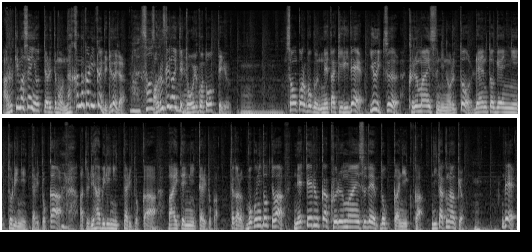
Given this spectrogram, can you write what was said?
歩けませんよって言われてもなかなか理解できないじゃん、まあね、歩けないってどういうことっていう。うんその頃僕寝たきりで唯一車椅子に乗るとレントゲンに取りに行ったりとか、はい、あとリハビリに行ったりとか売店に行ったりとか。だから僕にとっては寝てるか車椅子でどっかに行くか2択なわけよ。で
